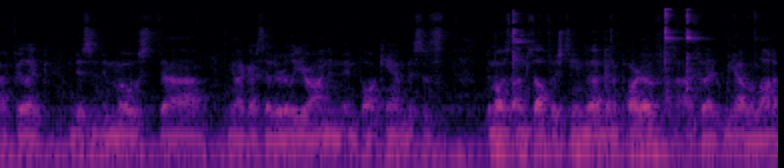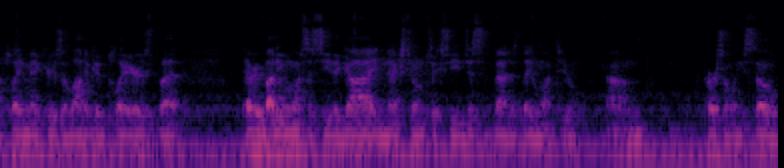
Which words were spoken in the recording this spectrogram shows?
I feel like this is the most, uh, you know, like I said earlier on in, in fall camp, this is the most unselfish team that I've been a part of. I feel like we have a lot of playmakers, a lot of good players, but everybody wants to see the guy next to him succeed just as bad as they want to, um, personally. So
